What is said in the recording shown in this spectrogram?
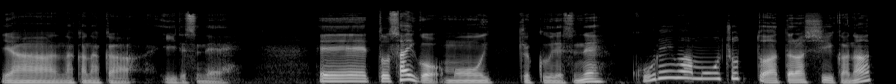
いやー、なかなかいいですね。えー、っと、最後、もう一曲ですね。これはもうちょっと新しいかな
